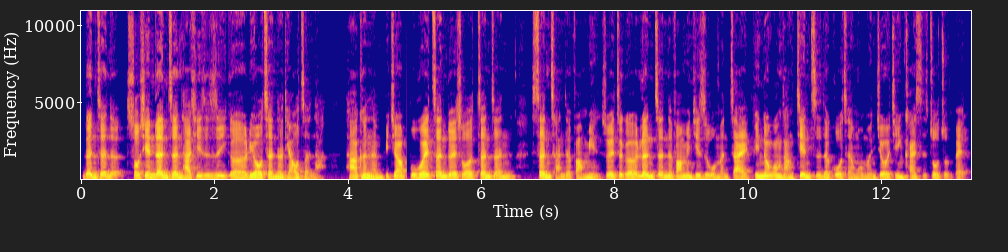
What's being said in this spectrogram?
认证的，首先认证它其实是一个流程的调整啊，它可能比较不会针对说真正生产的方面，嗯、所以这个认证的方面，其实我们在屏东工厂建制的过程，我们就已经开始做准备了。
